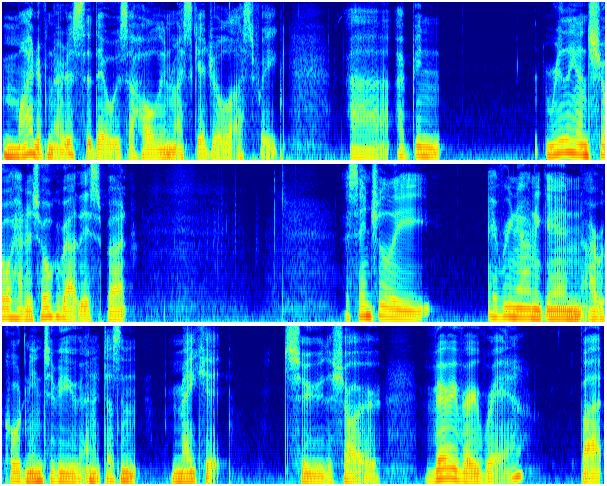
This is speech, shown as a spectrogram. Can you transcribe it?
might have noticed that there was a hole in my schedule last week. Uh, I've been really unsure how to talk about this, but essentially, every now and again, I record an interview and it doesn't make it to the show. Very, very rare, but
